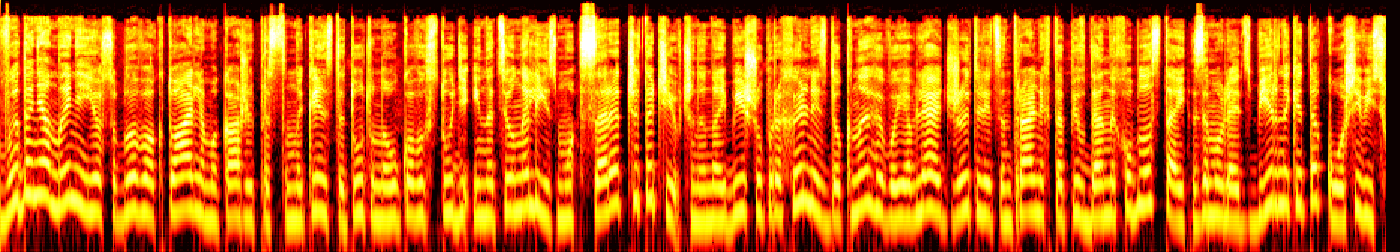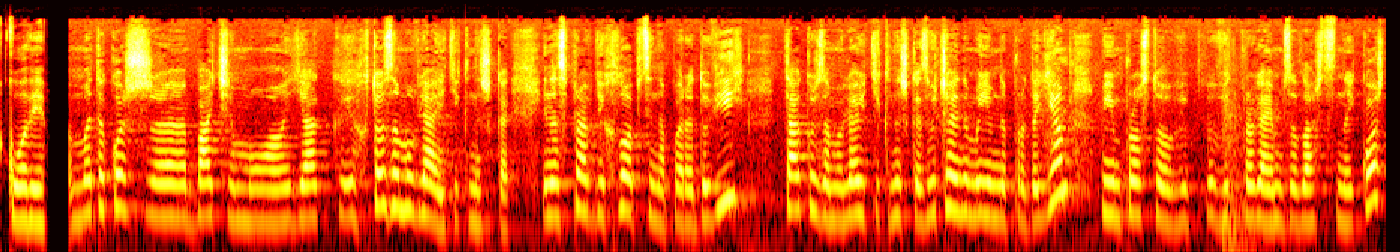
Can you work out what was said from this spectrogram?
Видання нині є особливо актуальними, кажуть представники інституту наукових студій і націоналізму. Серед читачів чи не найбільшу прихильність до книги виявляють жителі центральних та південних областей. Замовляють збірники також і військові. Ми також е, бачимо, як хто замовляє ті книжки. І насправді хлопці на передовій також замовляють ті книжки. Звичайно, ми їм не продаємо, ми їм просто від- відправляємо за власний кошт,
